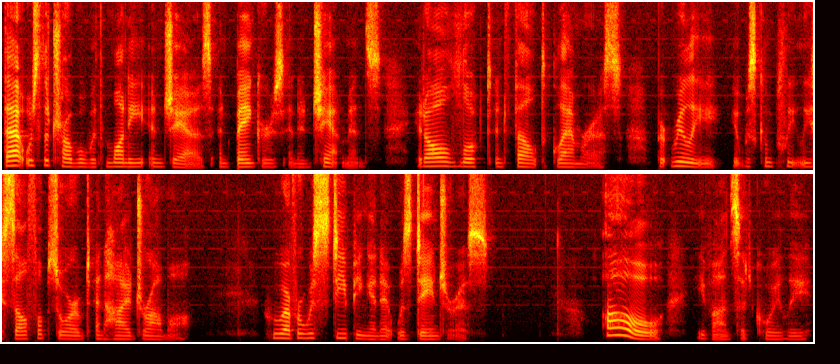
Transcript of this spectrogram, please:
That was the trouble with money and jazz and bankers and enchantments. It all looked and felt glamorous, but really it was completely self absorbed and high drama. Whoever was steeping in it was dangerous. Oh, Yvonne said coyly,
